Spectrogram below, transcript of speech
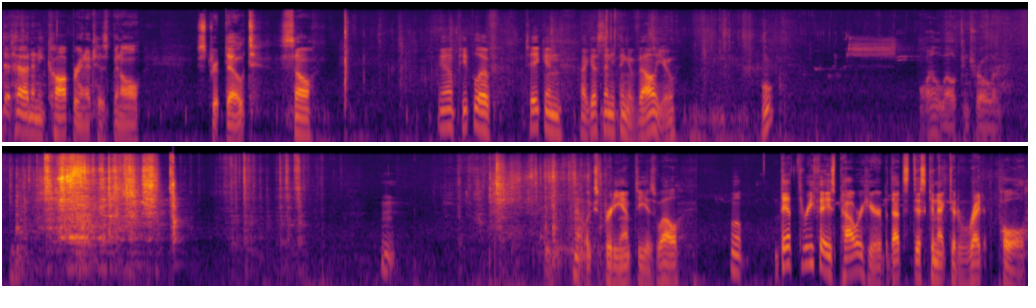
that had any copper in it has been all stripped out. So, yeah, people have taken, I guess, anything of value. Ooh. Oil well controller. Hmm. That looks pretty empty as well. Well, they had three-phase power here, but that's disconnected right at the pole.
